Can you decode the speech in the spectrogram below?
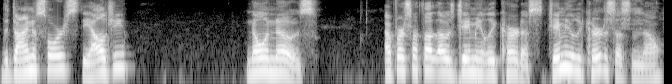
The dinosaurs, the algae? No one knows. At first, I thought that was Jamie Lee Curtis. Jamie Lee Curtis doesn't know.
